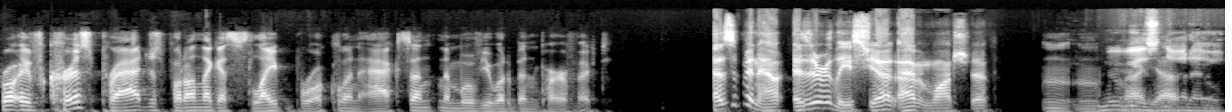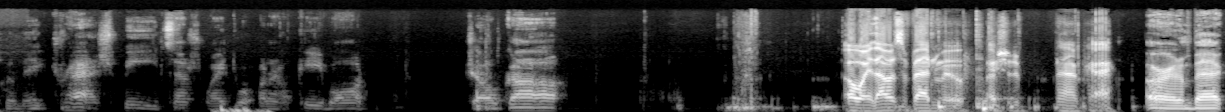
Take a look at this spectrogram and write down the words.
Bro, if Chris Pratt just put on like a slight Brooklyn accent, the movie would have been perfect. Has it been out? Is it released yet? I haven't watched it. Mm-mm, The movie not is yet. not out. Make trash beats. That's why I do it on a keyboard. Joker. Oh wait, that was a bad move. I should have. Okay. All right, I'm back.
